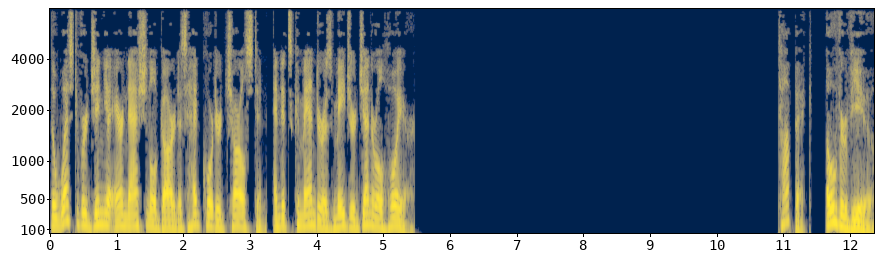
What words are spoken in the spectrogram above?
The West Virginia Air National Guard is headquartered Charleston, and its commander is Major General Hoyer. Overview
